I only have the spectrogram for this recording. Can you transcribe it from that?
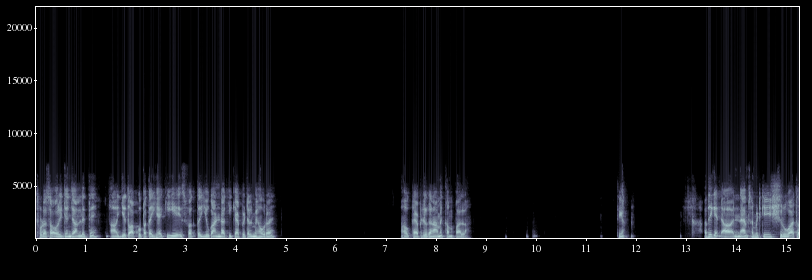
थोड़ा सा ओरिजिन जान लेते हैं। ये तो आपको पता ही है कि ये इस वक्त युगांडा की कैपिटल में हो रहा है। और कैपिटल का नाम है कंपाला। ठीक है? अब देखिए नैम समिट की शुरुआत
